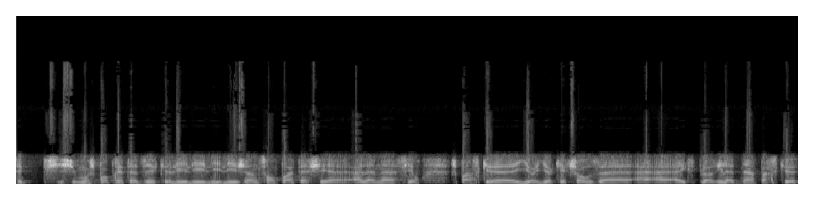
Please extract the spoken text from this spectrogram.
c'est moi je suis pas prêt à dire que les les, les jeunes sont pas attachés à, la nation. Je pense qu'il y a, y a quelque chose à, explorer là-dedans parce que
